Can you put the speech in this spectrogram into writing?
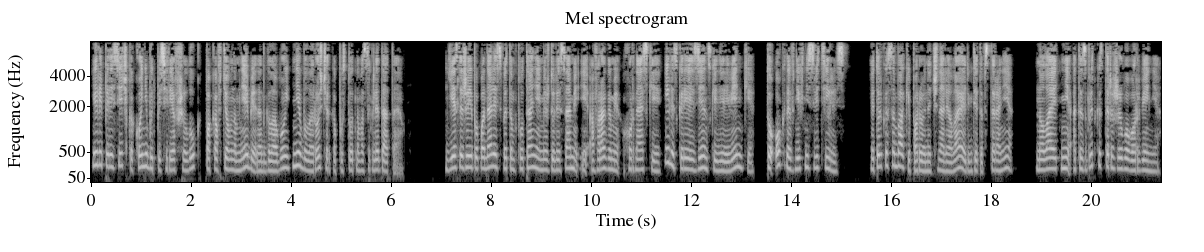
Или пересечь какой-нибудь посеревший луг, пока в темном небе над головой не было росчерка пустотного соглядатая. Если же и попадались в этом плутании между лесами и оврагами хурнайские или скорее зенские деревеньки, то окна в них не светились. И только собаки порой начинали лаять где-то в стороне, но лаять не от избытка сторожевого рвения,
